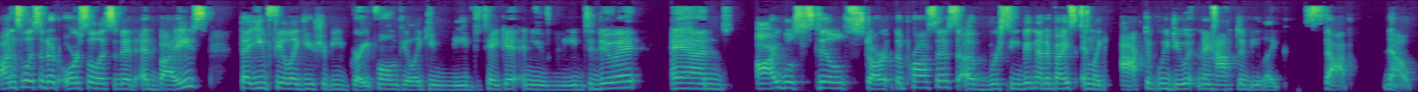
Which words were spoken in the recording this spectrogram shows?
unsolicited or solicited advice, that you feel like you should be grateful and feel like you need to take it and you need to do it. And I will still start the process of receiving that advice and like actively do it. And I have to be like, stop. No,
